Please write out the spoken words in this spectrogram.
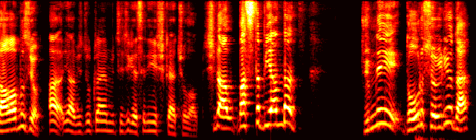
davamız yok. Ha, ya biz Ukrayna mülteci gelse niye şikayetçi olalım? Şimdi Abbas bir yandan cümleyi doğru söylüyor da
